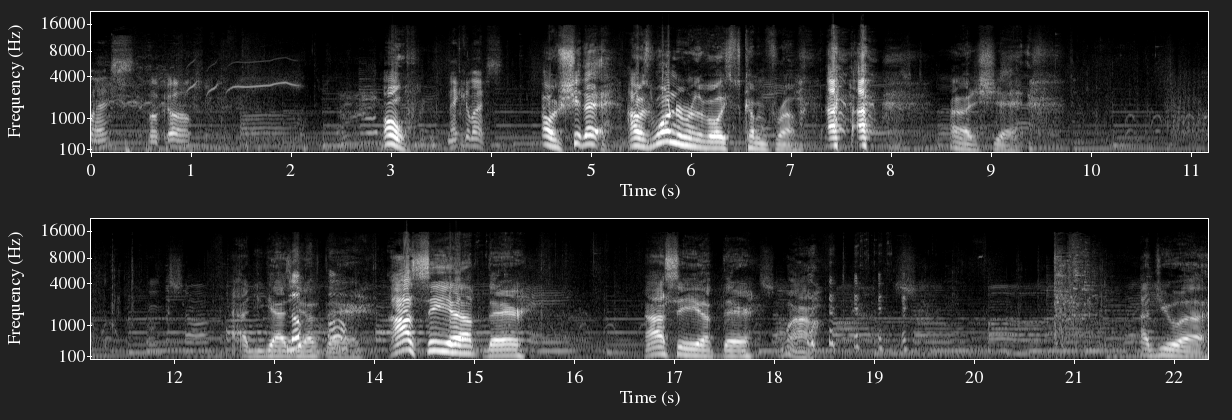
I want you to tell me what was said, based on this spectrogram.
Nicholas, look up. Oh, Nicholas. oh shit! That I was wondering where the voice was coming from. oh shit! How'd you guys Look- get up there? I see you up there. I see you up there. Wow. how'd you uh?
